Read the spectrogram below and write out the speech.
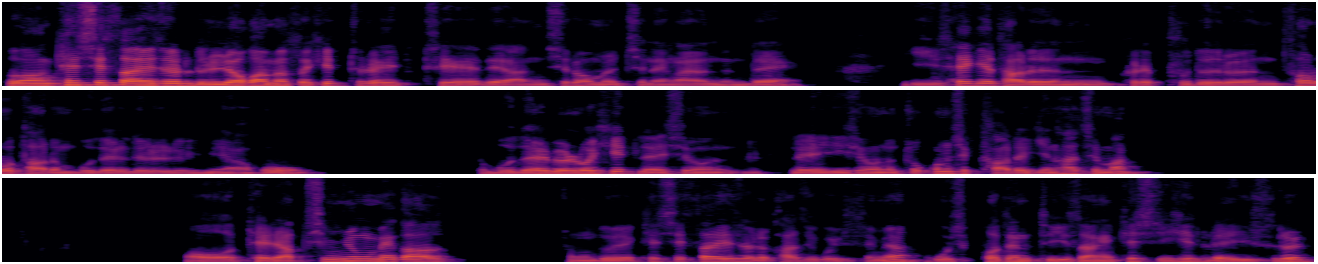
또한 캐시 사이즈를 늘려가면서 히트 레이트에 대한 실험을 진행하였는데 이 세 개 다른 그래프들은 서로 다른 모델들을 의미하고 모델별로 힛 레이시오, 레이시오는 조금씩 다르긴 하지만 어, 대략 16메가 정도의 캐시 사이즈를 가지고 있으면 50% 이상의 캐시 힛 레이스를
